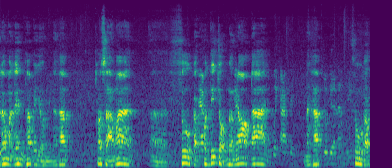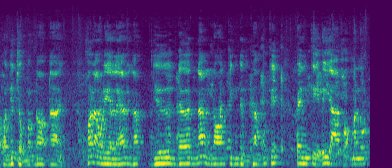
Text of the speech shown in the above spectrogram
แล้วมาเล่นภาพยนตร์นะครับ ก็สามารถเอ่อสู้กับคนที่จบเมืองนอกได้ผู้การสินะครับ ดูเดือนหน้านี้สู้กับคนที่จบเมืองนอกได้ เพราะเราเรียนแล้วนะครับ ยืนเดินนั่งนอนกินดื่มทำทุกคิดเป็นกิริยาของมนุษย์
